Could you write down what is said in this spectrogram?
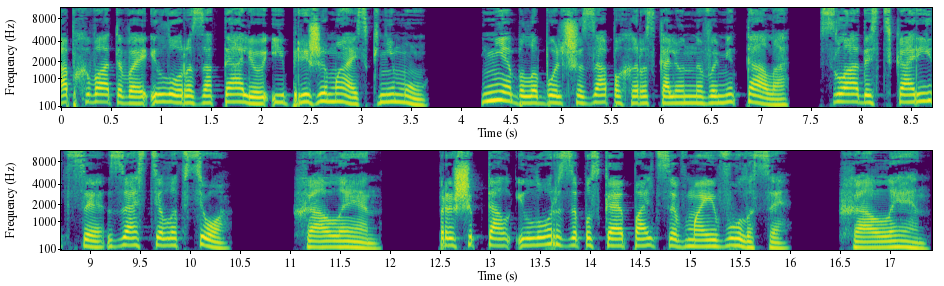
обхватывая Илора за талию и прижимаясь к нему. Не было больше запаха раскаленного металла. Сладость корицы застила все. «Хален», — прошептал Илор, запуская пальцы в мои волосы. «Хален».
